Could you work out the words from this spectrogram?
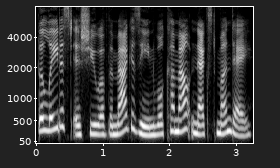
The latest issue of the magazine will come out next Monday.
